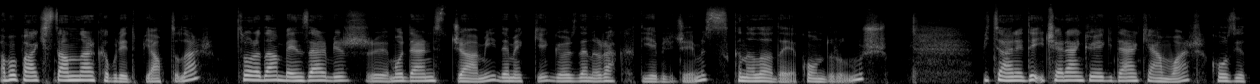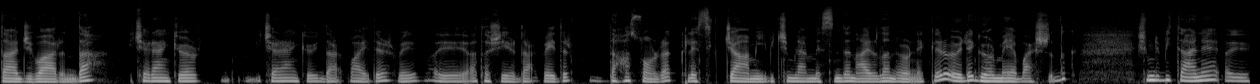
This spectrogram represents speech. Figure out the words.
Ama Pakistanlılar kabul edip yaptılar. Sonradan benzer bir e, modernist cami demek ki gözden Irak diyebileceğimiz Kınalı Adaya kondurulmuş. Bir tane de İçerenköy'e giderken var Kozyatağı civarında. İçerenköy İçerenköy Darth Vader ve e, Ataşehir Darth Vader daha sonra klasik cami biçimlenmesinden ayrılan örnekleri öyle görmeye başladık. Şimdi bir tane e,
